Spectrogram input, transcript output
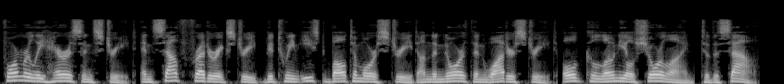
formerly Harrison Street and South Frederick Street between East Baltimore Street on the north and Water Street Old Colonial Shoreline to the south.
